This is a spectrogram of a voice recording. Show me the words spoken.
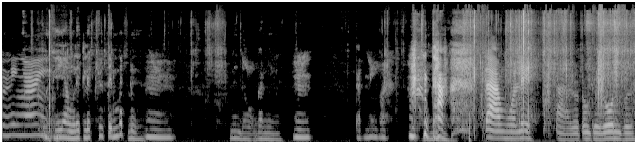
นนี่ไงที่ยังเล็กๆอยู่เต็มเม็ดเลยอืมนี่ดอกกันนี่อืมตัดนี่ก่อนตาตาหัวเลยตาเราต้องเทโรนไปเลย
